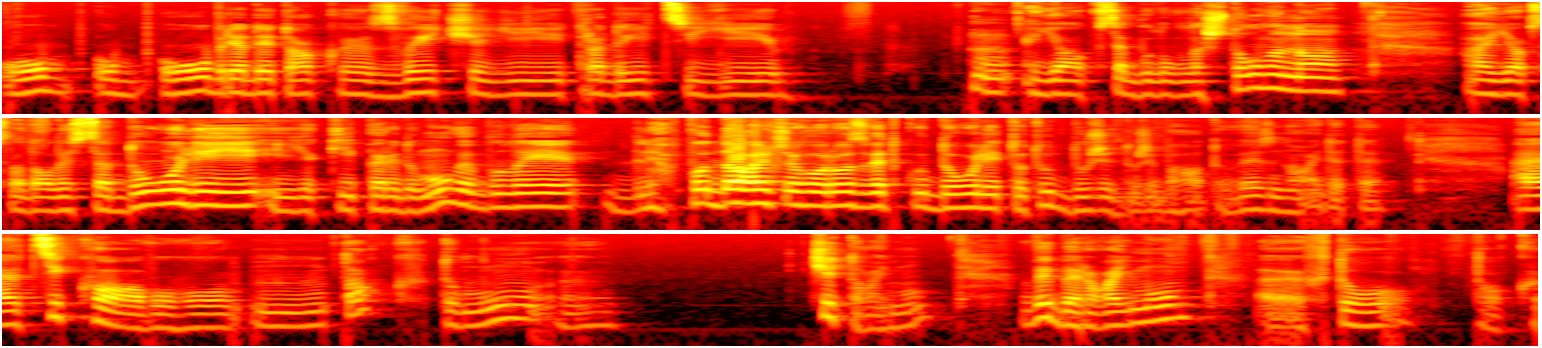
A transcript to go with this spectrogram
об, об, обряди, так, звичаї, традиції, як все було влаштовано, як складалися долі, і які передумови були для подальшого розвитку долі, то тут дуже-дуже багато ви знайдете е, цікавого. Так, тому е, читаймо, вибираймо, е, хто так.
